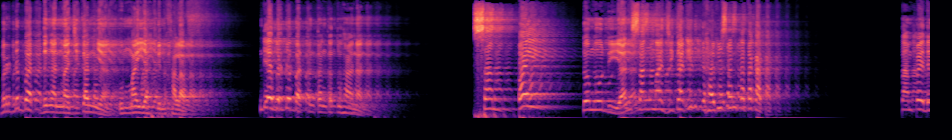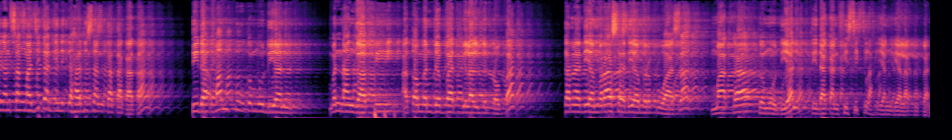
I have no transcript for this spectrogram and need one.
berdebat dengan majikannya Umayyah bin Khalaf dia berdebat tentang ketuhanan. Sampai kemudian sang majikan ini kehabisan kata-kata. Sampai dengan sang majikan ini kehabisan kata-kata, tidak mampu kemudian menanggapi atau mendebat Bilal bin Rabah karena dia merasa dia berkuasa maka kemudian tindakan fisiklah yang dia lakukan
